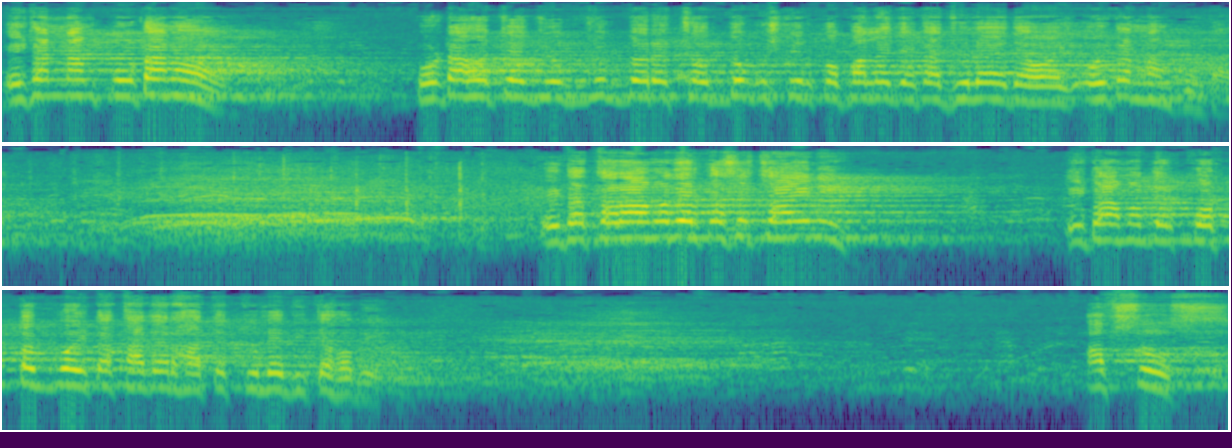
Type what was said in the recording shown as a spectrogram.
এটার নাম কোটা নয়। কোটা হচ্ছে যুগ যুগ ধরে চোদ্দ গোষ্ঠীর কপালে যেটা ঝুলাই দেওয়া হয় ওইটার নাম কোটা। এটা তারা আমাদের কাছে চায়নি। এটা আমাদের কর্তব্য, এটা তাদের হাতে তুলে দিতে হবে। আফসোস,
